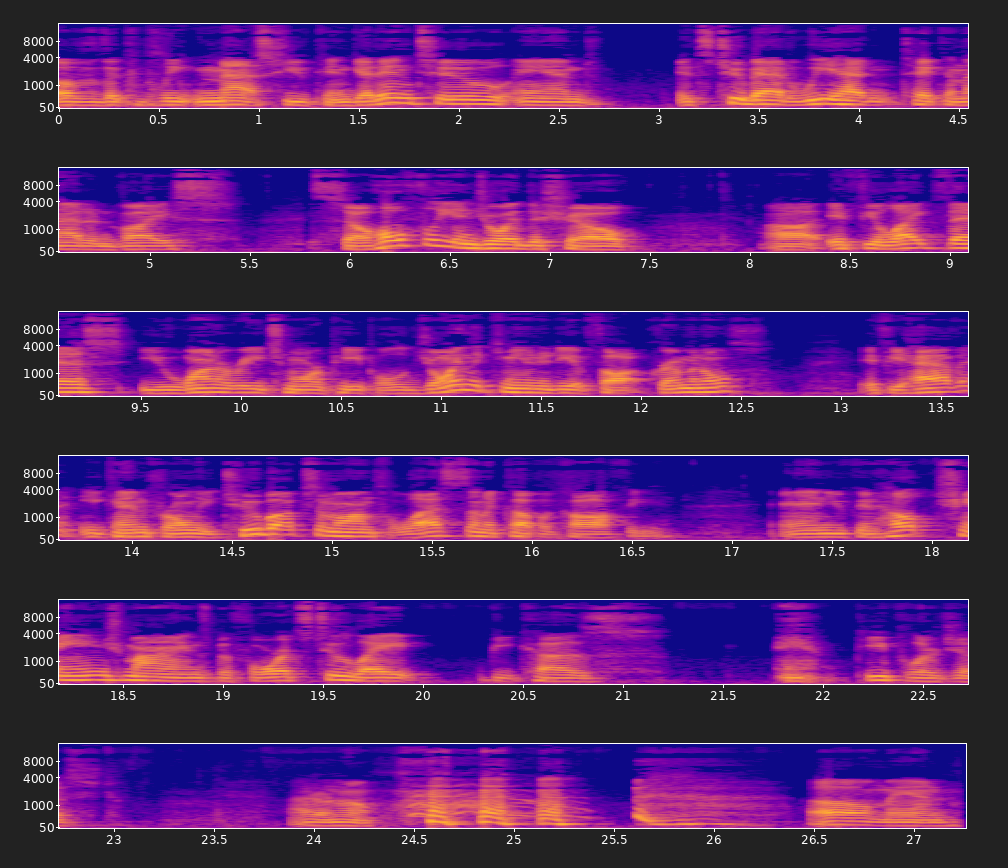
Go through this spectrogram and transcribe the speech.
of the complete mess you can get into. And it's too bad we hadn't taken that advice. So hopefully you enjoyed the show. Uh, if you like this, you want to reach more people, join the community of thought criminals. If you haven't, you can for only two bucks a month, less than a cup of coffee. And you can help change minds before it's too late because, man, people are just, I don't know. oh, man.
